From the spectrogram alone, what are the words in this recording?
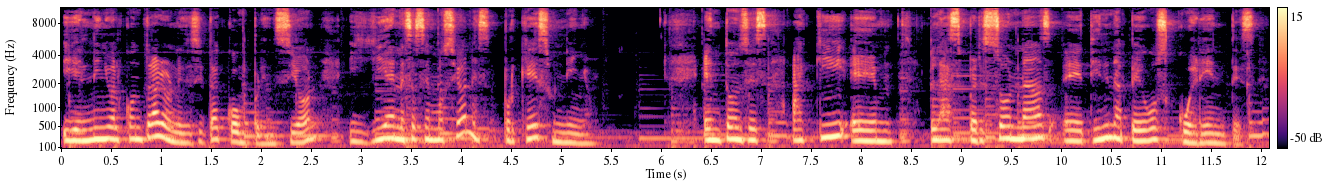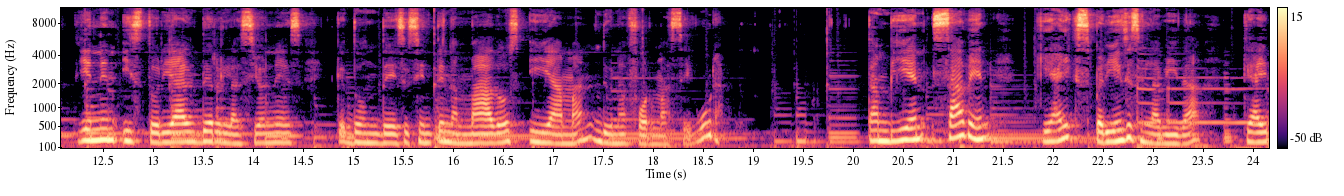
y el niño al contrario necesita comprensión y guía en esas emociones porque es un niño. Entonces, aquí em, las personas eh, tienen apegos coherentes, tienen historial de relaciones donde se sienten amados y aman de una forma segura. También saben que hay experiencias en la vida, que hay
